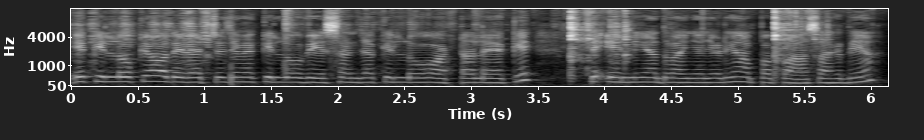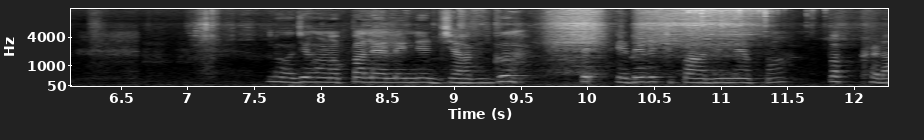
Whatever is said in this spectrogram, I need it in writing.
ਇਹ ਕਿਲੋ ਘਿਓ ਦੇ ਵਿੱਚ ਜਿਵੇਂ ਕਿਲੋ ਵੇਸਣ ਜਾਂ ਕਿਲੋ ਆਟਾ ਲੈ ਕੇ ਤੇ ਇੰਨੀਆਂ ਦਵਾਈਆਂ ਜਿਹੜੀਆਂ ਆਪਾਂ ਪਾ ਸਕਦੇ ਆ। ਲੋ ਜੀ, ਹੁਣ ਆਪਾਂ ਲੈ ਲੈਨੇ ਜੱਗ ਤੇ ਇਹਦੇ ਵਿੱਚ ਪਾ ਦਿੰਨੇ ਆਪਾਂ ਪਖੜਾ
